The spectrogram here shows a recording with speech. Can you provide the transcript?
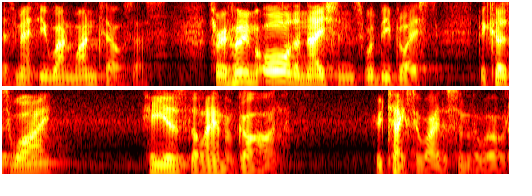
as Matthew 1 1 tells us, through whom all the nations would be blessed. Because why? He is the Lamb of God who takes away the sin of the world.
